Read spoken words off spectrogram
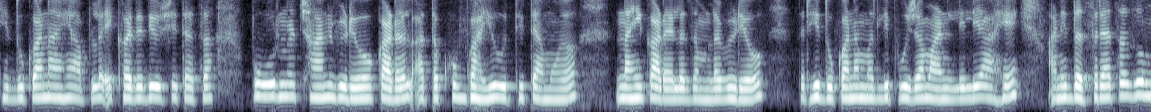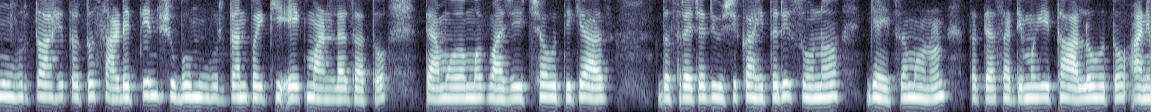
हे दुकान आहे. आपलं एखाद्या दिवशी त्याचा पूर्ण छान व्हिडिओ काढल. आता खूप घाई होती त्यामुळं नाही काढायला जमला व्हिडिओ. तर ही दुकानामधली पूजा मांडलेली आहे आणि दसऱ्याचा जो मुहूर्त आहे तर तो साडेतीन शुभ मुहूर्तांपैकी एक मानला जातो. त्यामुळं मग माझी इच्छा होती की आज दसऱ्याच्या दिवशी काहीतरी सोनं घ्यायचं म्हणून. तर त्यासाठी मग इथं आलो होतो आणि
